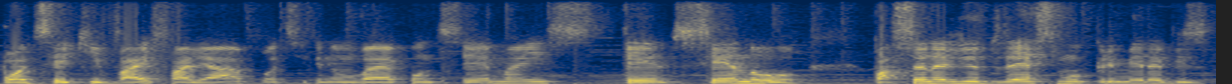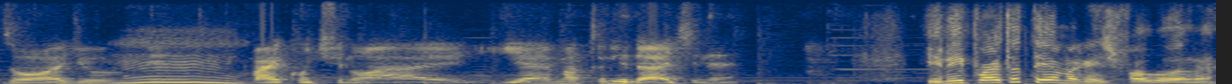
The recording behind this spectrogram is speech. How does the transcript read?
pode ser que vai falhar, pode ser que não vai acontecer, mas ter, sendo passando ali do 11 primeiro episódio, hum. vai continuar e é maturidade, né? E não importa o tema que a gente falou, né?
